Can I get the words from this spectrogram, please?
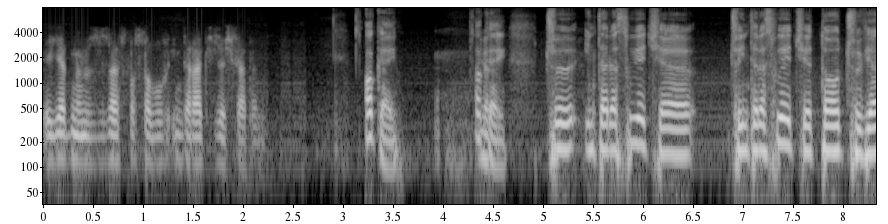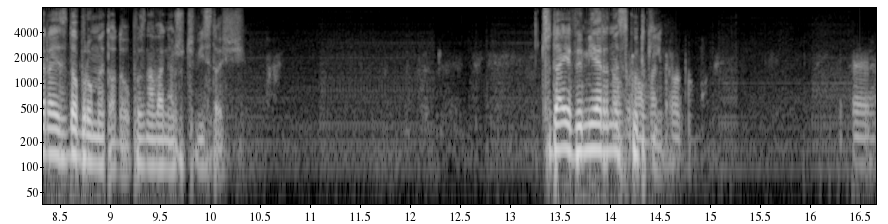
jednym ze sposobów interakcji ze światem. Okej, okej. Czy interesuje cię, czy interesuje cię to, czy wiara jest dobrą metodą poznawania rzeczywistości? Czy daje wymierne Dobrą skutki? metodą. E,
